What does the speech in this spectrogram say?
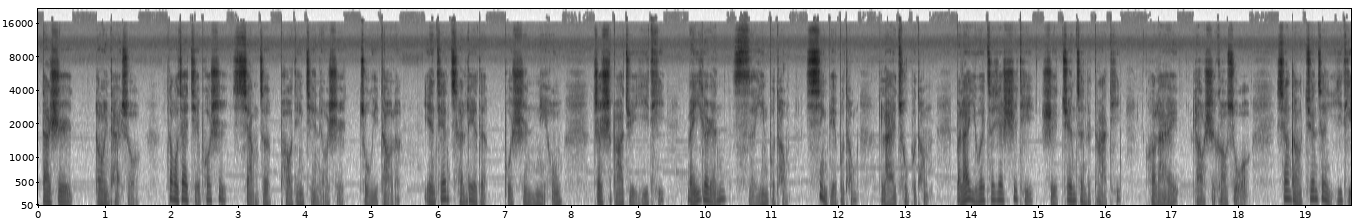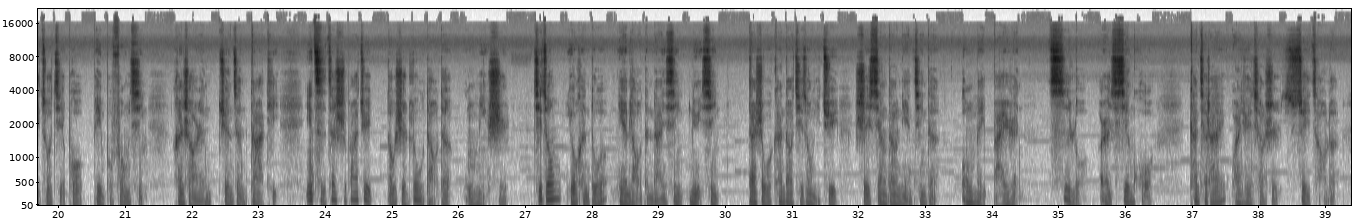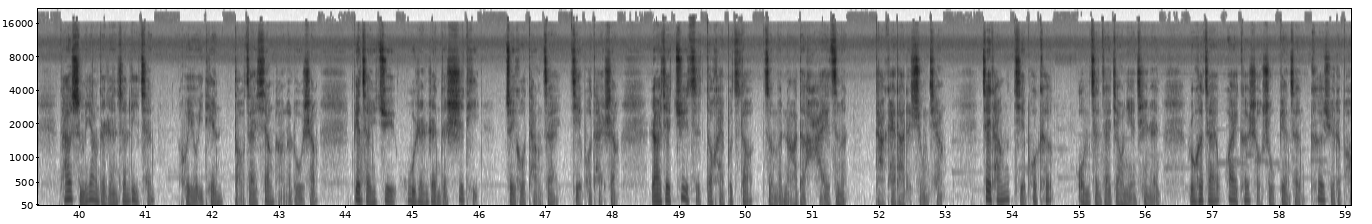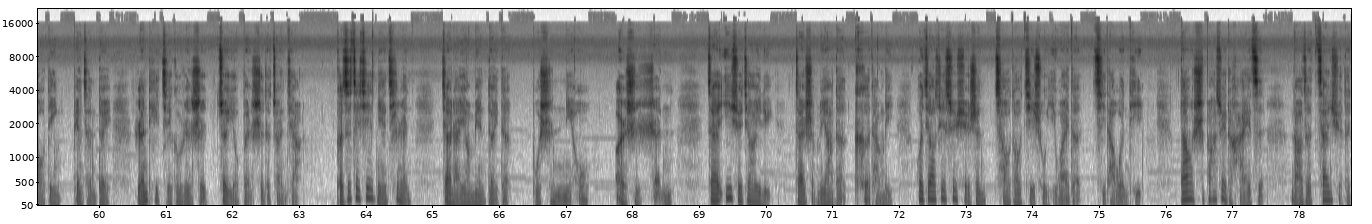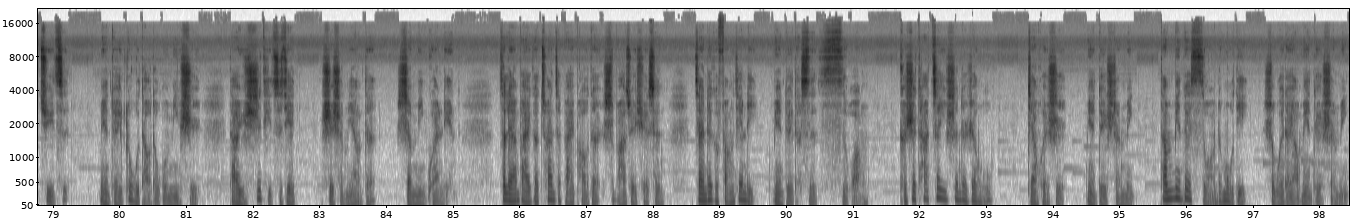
但是龙应台说，当我在解剖室想着庖丁解牛时，注意到了眼前陈列的不是牛，这十八具遗体，每一个人死因不同，性别不同，来处不同。本来以为这些尸体是捐赠的大体，后来老师告诉我，香港捐赠遗体做解剖并不风行。很少人捐赠大体，因此这十八具都是鹿岛的无名尸，其中有很多年老的男性、女性，但是我看到其中一具是相当年轻的欧美白人，赤裸而鲜活，看起来完全像是睡着了。他有什么样的人生历程，会有一天倒在香港的路上，变成一具无人认的尸体，最后躺在解剖台上，让一些锯子都还不知道怎么拿的孩子们。打开他的胸腔。这堂解剖课，我们正在教年轻人如何在外科手术变成科学的庖丁，变成对人体结构认识最有本事的专家。可是这些年轻人将来要面对的不是牛，而是人。在医学教育里，在什么样的课堂里会教这些学生操刀技术以外的其他问题？当十八岁的孩子拿着沾血的锯子，面对鹿岛的无名尸，他与尸体之间是什么样的生命关联？这两百个穿着白袍的十八岁学生，在那个房间里面对的是死亡，可是他这一生的任务将会是面对生命。他们面对死亡的目的是为了要面对生命。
